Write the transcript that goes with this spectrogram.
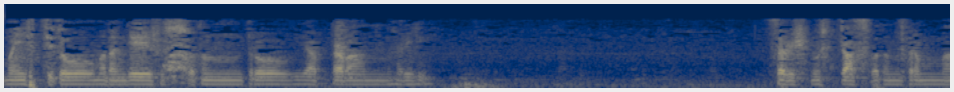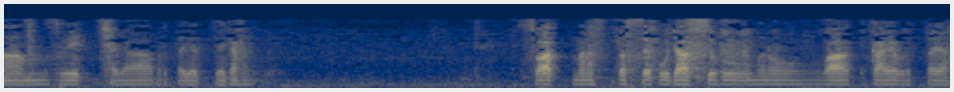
मयि स्थितो मदङ्गेषु स्वतन्त्रो व्याप्तवान् हरिः सविष्णुश्चास्वतन्त्रम् माम् स्वेच्छया वर्तयत्यजः। स्वात्मनस्तस्य पूजा स्युः मनो वाक्कायवृत्तयः।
